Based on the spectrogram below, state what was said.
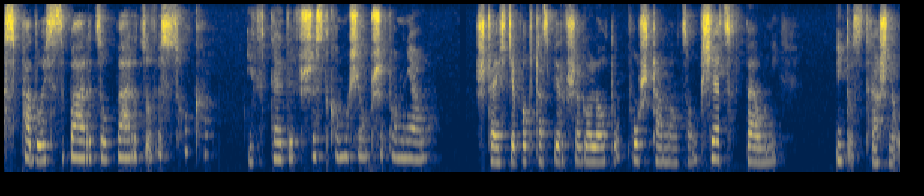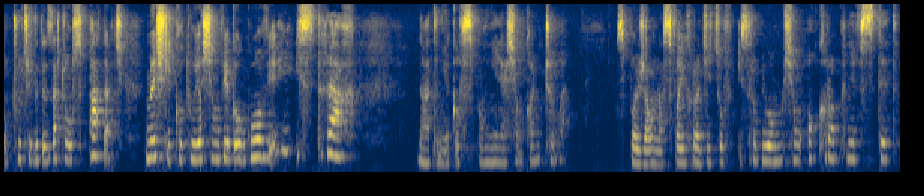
spadłeś z bardzo, bardzo wysoka. I wtedy wszystko mu się przypomniało. Szczęście podczas pierwszego lotu, puszcza nocą, księdz w pełni. I to straszne uczucie, gdy zaczął spadać. Myśli kotują się w jego głowie i, i strach. Na tym jego wspomnienia się kończyły. Spojrzał na swoich rodziców i zrobiło mu się okropnie wstyd.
